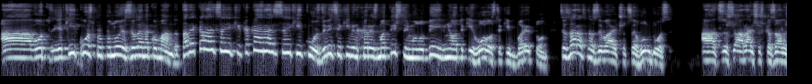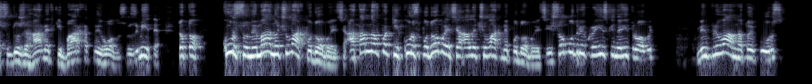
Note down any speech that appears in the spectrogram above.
А от який курс пропонує зелена команда? Та яка разниця, який, яка разниця, який курс? Дивіться, який він харизматичний, молодий, і в нього такий голос, такий баритон. Це зараз називають, що це гундоси. А це ж а раніше ж казали, що дуже гарний такий бархатний голос. Розумієте? Тобто курсу нема, але чувак подобається. А там навпаки, курс подобається, але чувак не подобається. І що мудрий український народ робить? Він плював на той курс,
